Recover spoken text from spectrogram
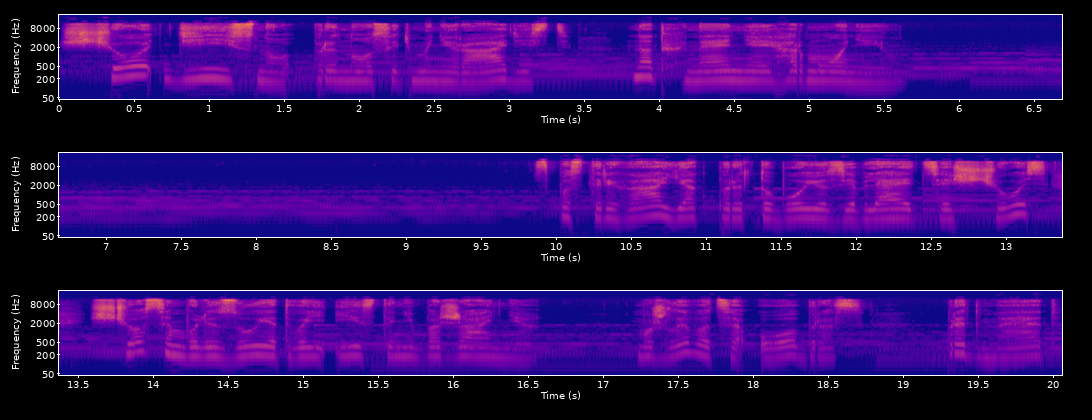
Що дійсно приносить мені радість, натхнення і гармонію? Спостерігай, як перед тобою з'являється щось, що символізує твої істинні бажання. Можливо, це образ, предмет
